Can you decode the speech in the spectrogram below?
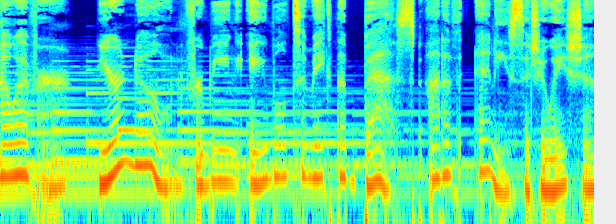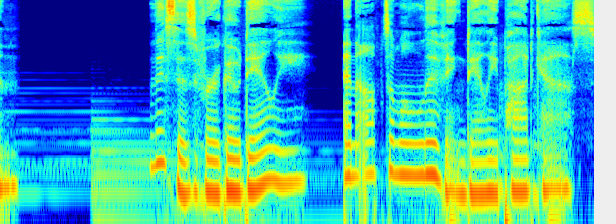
However, you're known for being able to make the best out of any situation. This is Virgo Daily an optimal living daily podcast.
